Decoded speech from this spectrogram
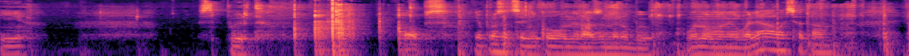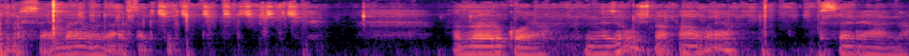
і спирт. Опс. Я просто це ніколи ні разу не робив. Воно в мене валялося там. І все, беремо зараз так чик-чик-чик-чик-чик-чик. Одною рукою. Незручно, але все реально.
